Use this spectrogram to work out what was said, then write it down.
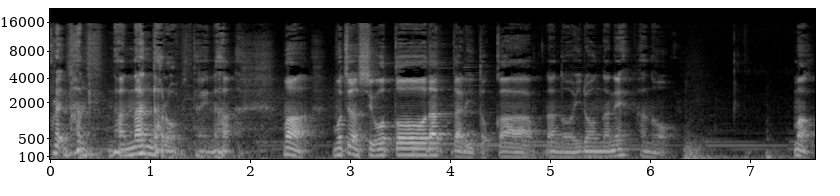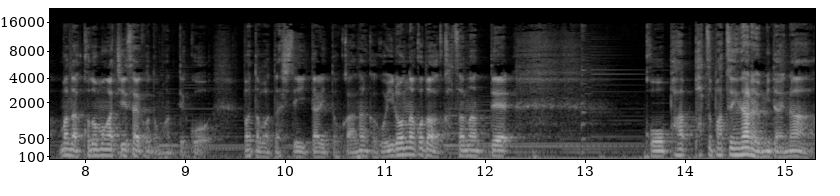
これなん、なんなんだろうみたいな。まあもちろん仕事だったりとか、あの、いろんなね、あの、まあ、まだ子供が小さいこともあって、こう、バタバタしていたりとか、なんかこう、いろんなことが重なって、こうパ、パツパツになるみたいな、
